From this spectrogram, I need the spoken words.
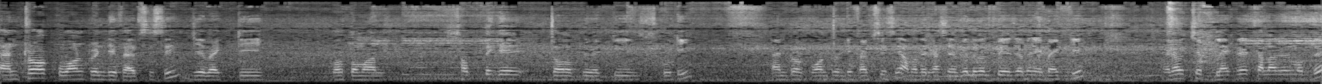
Ntorq one twenty five CC যে বাইকটি বর্তমান সব থেকে জনপ্রিয় একটি scooty Ntorq one twenty five CC আমাদের কাছে অ্যাভেলেবেল পেয়ে যাবেন এই বাইকটি। এটা হচ্ছে ব্ল্যাক রেড কালারের মধ্যে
